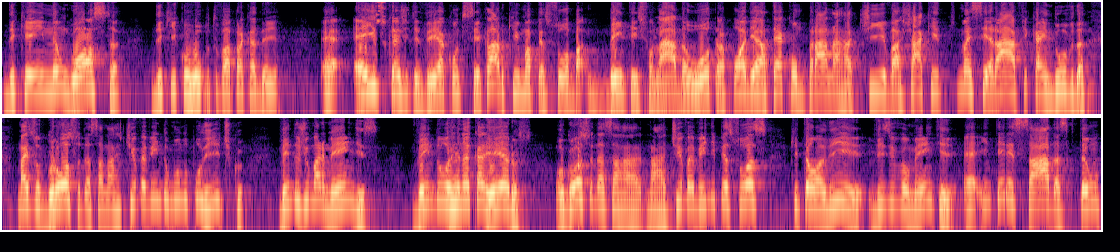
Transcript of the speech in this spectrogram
de quem não gosta de que corrupto vá para a cadeia. É, é isso que a gente vê acontecer. Claro que uma pessoa bem intencionada, outra, pode até comprar a narrativa, achar que, mas será, ficar em dúvida. Mas o grosso dessa narrativa vem do mundo político, vem do Gilmar Mendes, vem do Renan Calheiros. O grosso dessa narrativa vem de pessoas que estão ali visivelmente é, interessadas, que estão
